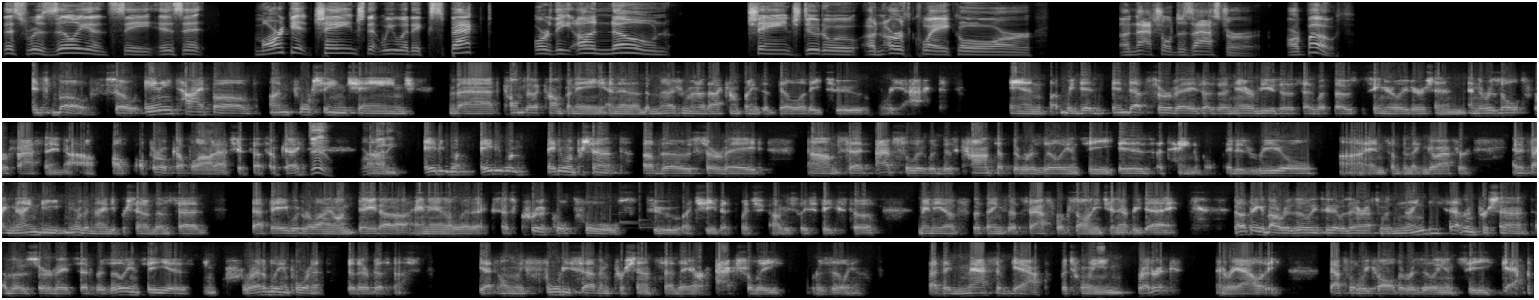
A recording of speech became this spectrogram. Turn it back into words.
this resiliency is it market change that we would expect, or the unknown change due to an earthquake or a natural disaster, or both? It's both. So any type of unforeseen change that comes at a company and then the measurement of that company's ability to react. And we did in-depth surveys as an interviews, as I said, with those senior leaders, and, and the results were fascinating. I'll, I'll, I'll throw a couple out at you if that's okay. Do. We're um, ready. 81, 81, 81% of those surveyed um, said absolutely this concept of resiliency is attainable. It is real uh, and something they can go after. And in fact, 90, more than 90% of them said that they would rely on data and analytics as critical tools to achieve it, which obviously speaks to many of the things that SAS works on each and every day. Another thing about resiliency that was interesting was 97% of those surveyed said resiliency is incredibly important to their business, yet only 47% said they are actually resilient. That's a massive gap between rhetoric and reality. That's what we call the resiliency gap.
